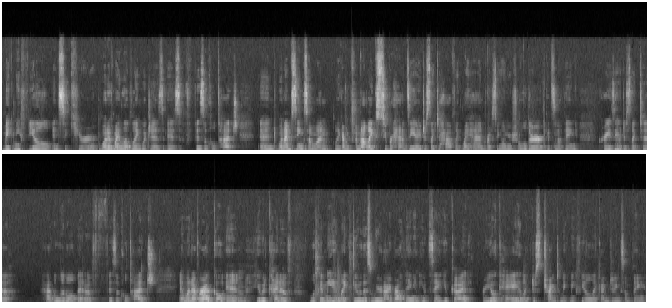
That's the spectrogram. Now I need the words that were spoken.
make me feel insecure. One of my love languages is physical touch. And when I'm seeing someone, like I'm, I'm not like super handsy. I just like to have like my hand resting on your shoulder. It's nothing crazy. I just like to have a little bit of physical touch. And whenever I'd go in, he would kind of look at me and like do this weird eyebrow thing and he would say, you good? Are you okay? Like just trying to make me feel like I'm doing something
